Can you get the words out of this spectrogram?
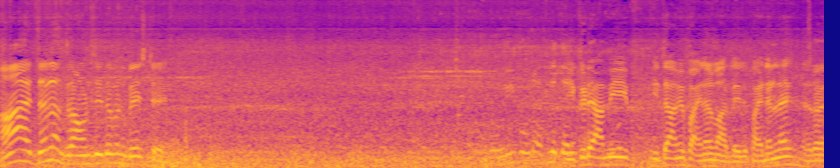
हाँ, चल ना ग्राउंडचं इथं पण बेस्ट आहे. इकडे आम्ही इथं आम्ही फायनल मारले फायनल नाही र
